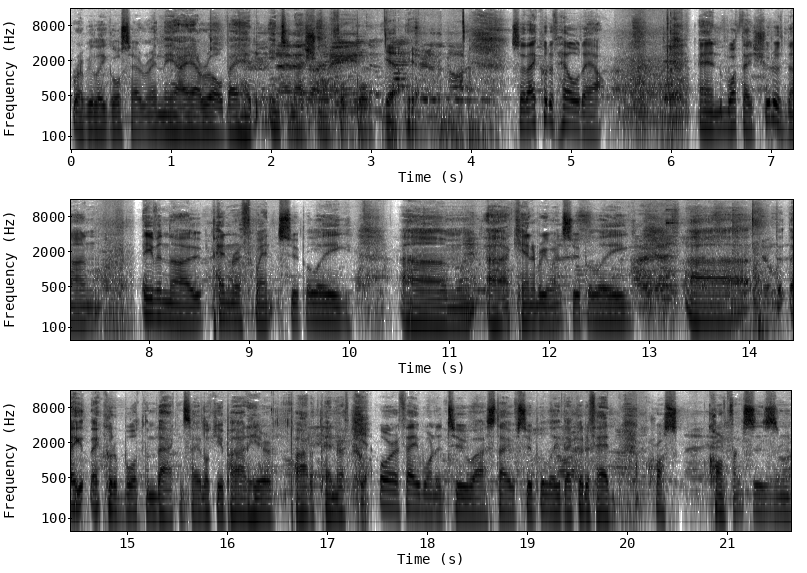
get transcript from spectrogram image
Rugby League also ran the ARL. They had international football. yeah, yeah. So they could have held out. And what they should have done, even though Penrith went Super League, um, uh, Canterbury went Super League, uh, they, they could have brought them back and say, look, you're part of here, part of Penrith. Yeah. Or if they wanted to uh, stay with Super League, they could have had cross and,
